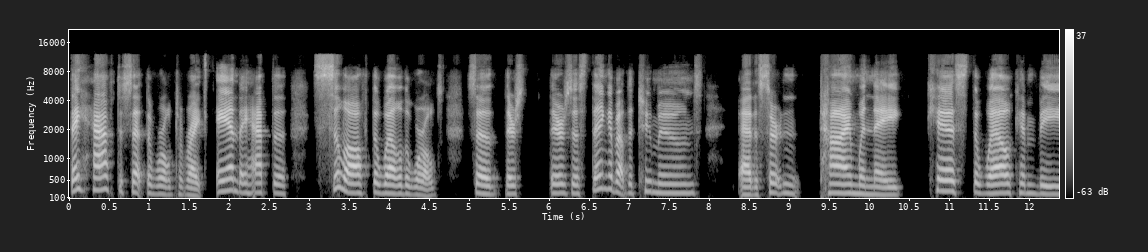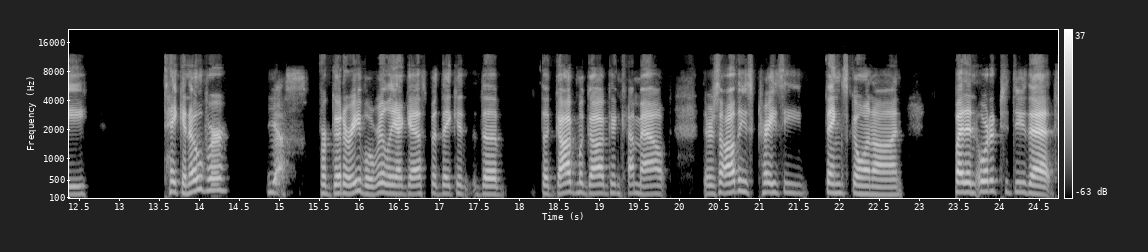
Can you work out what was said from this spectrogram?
They have to set the world to rights and they have to seal off the well of the worlds. So there's there's this thing about the two moons at a certain time when they kiss, the well can be taken over. Yes. For good or evil, really, I guess. But they can the the Gog Magog can come out. There's all these crazy things going on. But in order to do that,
